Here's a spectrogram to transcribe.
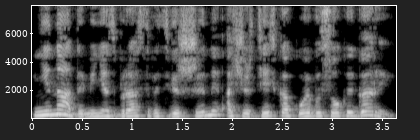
Не надо меня сбрасывать с вершины, очертеть какой высокой горы.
